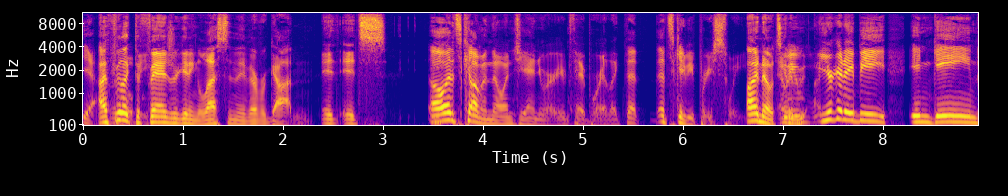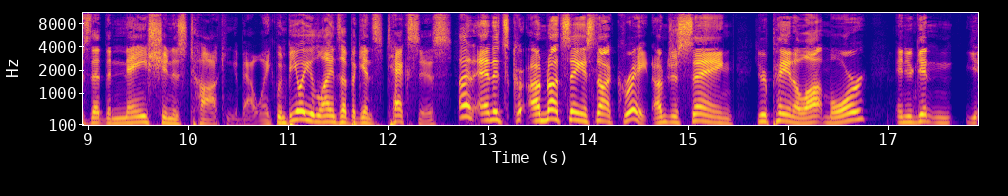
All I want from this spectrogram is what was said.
Yeah, I feel like the be. fans are getting less than they've ever gotten. It, it's Oh, it's coming though in January and February. Like that, that's gonna be pretty sweet. I know, it's I gonna mean, be- you're gonna be in games that the nation is talking about. Like when BYU lines up against Texas. and, and it's. I'm not saying it's not great. I'm just saying you're paying a lot more, and you're getting. You,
